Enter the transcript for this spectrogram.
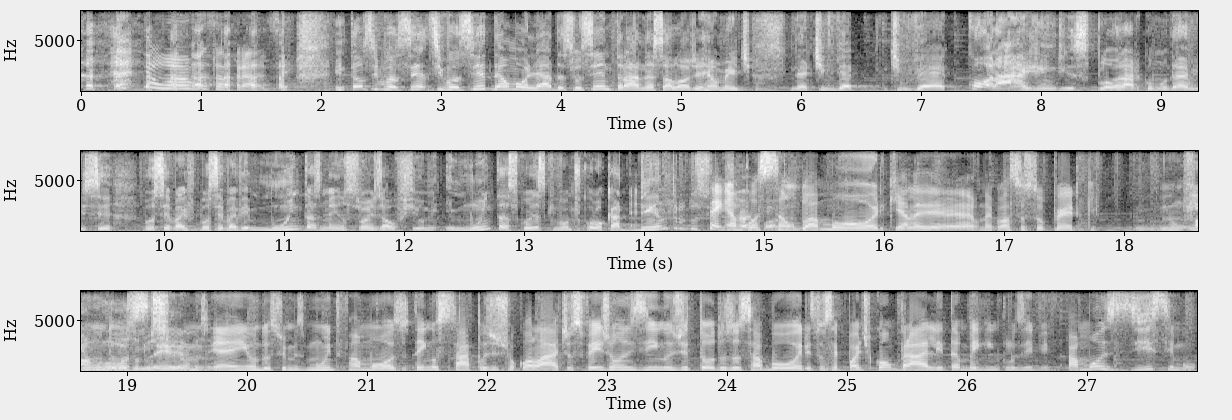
Eu amo essa frase. Então, se você, se você der uma olhada, se você entrar nessa loja e realmente né, tiver, tiver coragem de explorar como deve ser, você vai, você vai ver muitas menções ao filme e muitas coisas que vão te colocar dentro do Tem filme a do Harry poção do amor, que ela é um negócio super. Que, um- em um Famoso dos, nos é, filmes, né? É, em um dos filmes muito famoso. Tem os sapos de chocolate, os feijãozinhos de todos os sabores. Você pode comprar ali também, que inclusive famosíssimo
